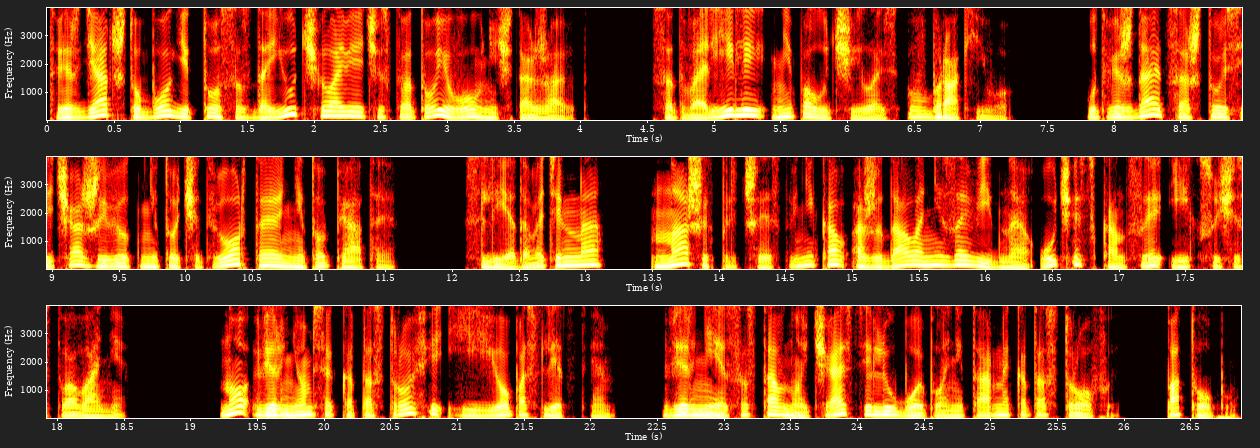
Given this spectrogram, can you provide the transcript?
твердят, что боги то создают человечество, то его уничтожают. Сотворили, не получилось, в брак его. Утверждается, что сейчас живет не то четвертое, не то пятое. Следовательно, Наших предшественников ожидала незавидная участь в конце их существования. Но вернемся к катастрофе и ее последствиям, вернее составной части любой планетарной катастрофы – потопу.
